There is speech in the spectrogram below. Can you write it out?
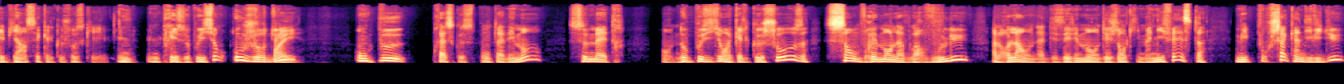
eh bien, c'est quelque chose qui est une, prise de position. Aujourd'hui, on peut presque spontanément se mettre en opposition à quelque chose sans vraiment l'avoir voulu. Alors là, on a des éléments, des gens qui manifestent, mais pour chaque individu,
